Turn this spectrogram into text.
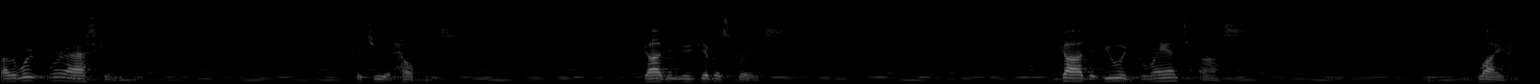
Father, we're, we're asking that you would help us. God, that you'd give us grace. God, that you would grant us life.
